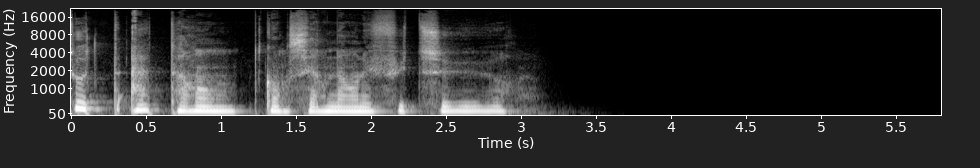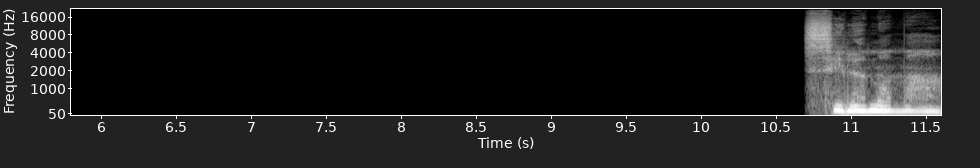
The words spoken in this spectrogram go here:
toute attente concernant le futur. C'est le moment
